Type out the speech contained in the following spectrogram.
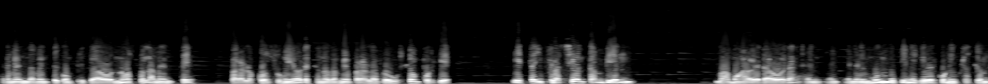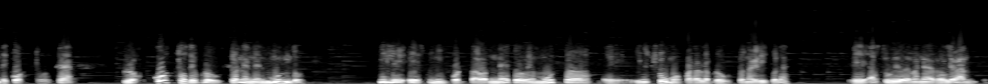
tremendamente complicado, no solamente para los consumidores, sino también para la producción, porque esta inflación también, vamos a ver ahora, en, el mundo tiene que ver con inflación de costos, o sea, los costos de producción en el mundo, Chile es un importador neto de muchos eh, insumos para la producción agrícola, eh, ha subido de manera relevante.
